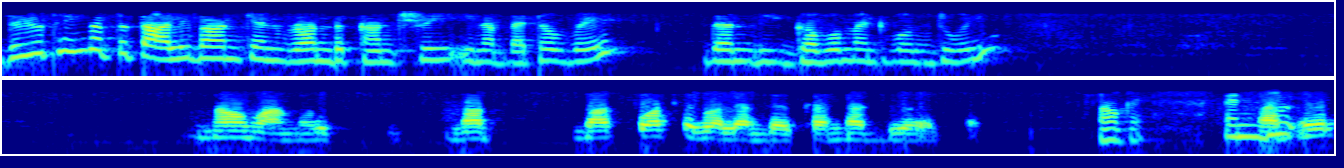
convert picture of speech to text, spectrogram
do you think that the Taliban can run the country in a better way than the government was doing? No, ma'am, it's not not possible, and they cannot do it. Okay, and, And do, if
